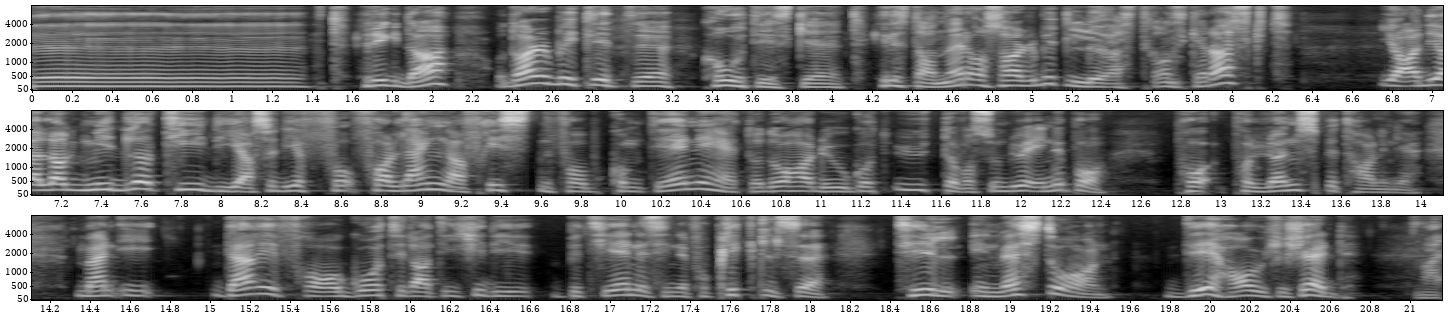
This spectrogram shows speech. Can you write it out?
trygda, trygder. Og da har det blitt litt kaotiske tilstander, og så har det blitt løst ganske raskt. Ja, de har lagd midlertidig, altså de har for, forlenga fristen for å komme til enighet, og da har det jo gått utover, som du er inne på, på, på lønnsbetalinger. Men i, derifra å gå til at ikke de betjener sine forpliktelser til investorene, det har jo ikke skjedd. Nei.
